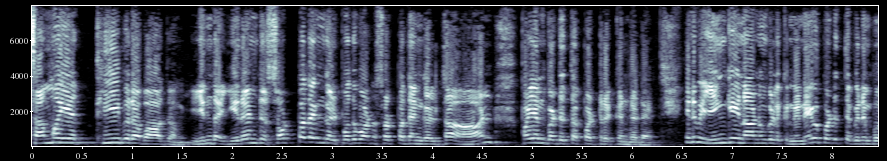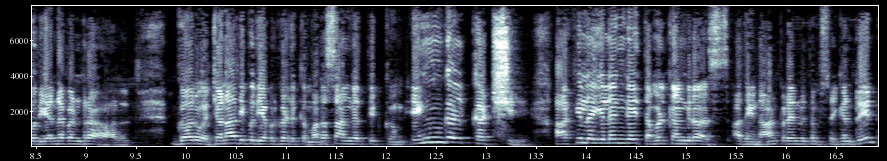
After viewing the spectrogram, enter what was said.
சமய தீவிரவாதம். இந்த இரண்டு சொற்பதங்கள் பொதுவான சொற்பதங்கள் தான் பயன்படுத்தப்பட்டிருக்கின்றன. எனவே இங்கே நான் உங்களுக்கு நினைவுபடுத்த விரும்புவது என்னவென்றால் கௌரவ ஜனாதிபதி அவர்களுக்கும் அரசாங்கத்திற்கும் எங்கள் கட்சி அகில இலங்கை தமிழ் காங்கிரஸ் அதை நான் பிரதிநிதித்துவம் செய்கின்றேன்.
